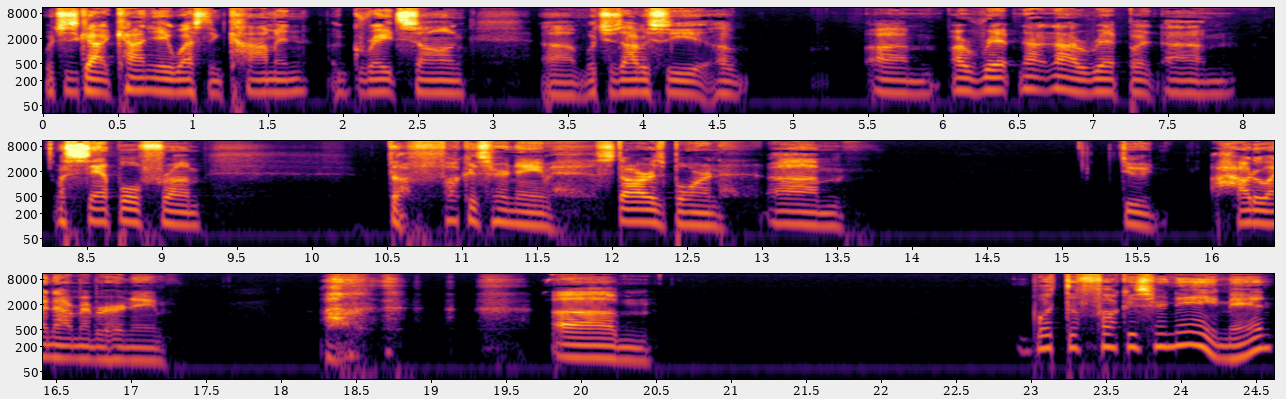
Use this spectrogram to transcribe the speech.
which has got Kanye West and Common, a great song, um, which is obviously a um, a rip, not not a rip, but um, a sample from the fuck is her name? Star is Born. Dude, how do I not remember her name? Um, what the fuck is her name, man?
